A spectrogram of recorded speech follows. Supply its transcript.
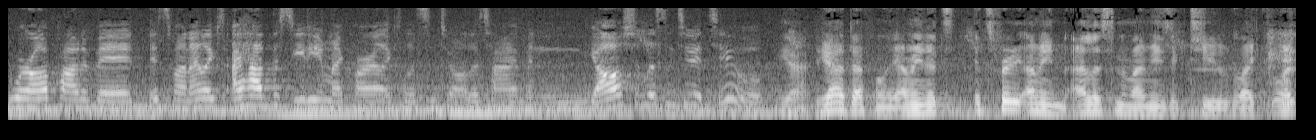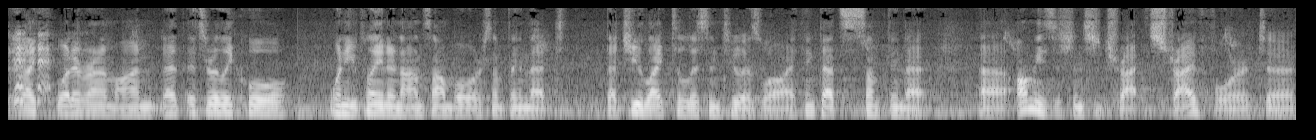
We're all proud of it. It's fun. I like I have the CD in my car. I like to listen to all the time, and y'all should listen to it too. Yeah, yeah, definitely. I mean, it's it's pretty. I mean, I listen to my music too, like what, like whatever I'm on. That it's really cool when you play in an ensemble or something that that you like to listen to as well. I think that's something that uh, all musicians should try strive for to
